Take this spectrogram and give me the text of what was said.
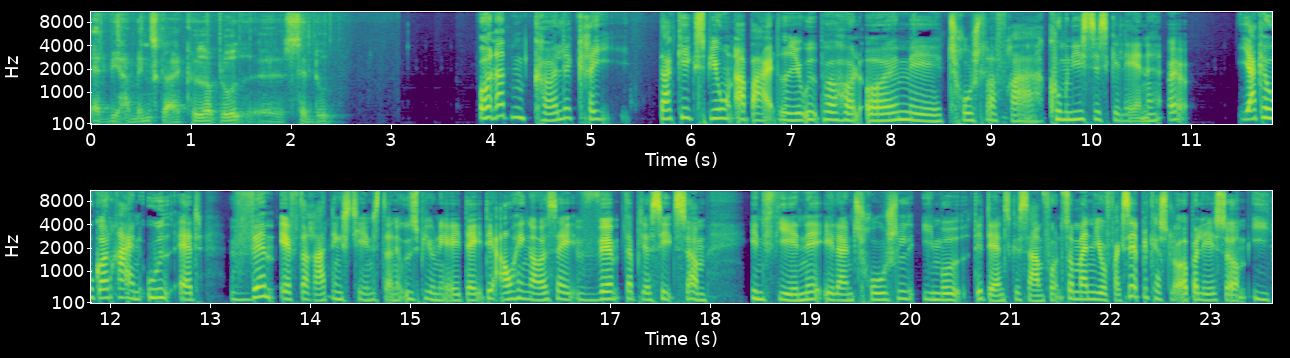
at vi har mennesker af kød og blod øh, sendt ud. Under den kolde krig, der gik spionarbejdet jo ud på at holde øje med trusler fra kommunistiske lande. Og jeg kan jo godt regne ud, at hvem efterretningstjenesterne udspionerer i dag, det afhænger også af, hvem der bliver set som en fjende eller en trussel imod det danske samfund, som man jo for eksempel kan slå op og læse om i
